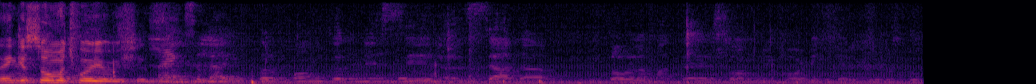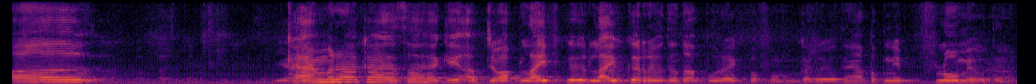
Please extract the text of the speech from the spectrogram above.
thank you so much for your विशेष Thanks a lot. परफॉर्म करने से ज़्यादा प्रॉब्लम आता है सॉन्ग रिकॉर्डिंग करके उसको आपका फ़र्स्ट एक्सपीरियंस कैमरा का ऐसा है कि अब जब आप लाइव लाइव कर रहे होते हैं तो आप पूरा एक परफॉर्म कर रहे होते हैं आप अपने फ्लो में होते हैं।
